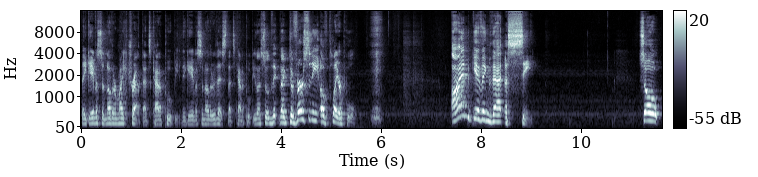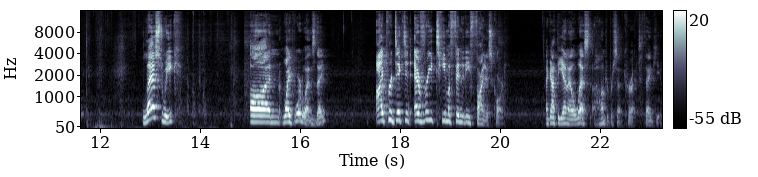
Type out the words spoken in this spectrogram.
they gave us another Mike Trout, that's kind of poopy. They gave us another this, that's kind of poopy. So the, like diversity of player pool. I'm giving that a C. So, last week on Whiteboard Wednesday, I predicted every Team Affinity finest card. I got the NL West 100% correct. Thank you.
